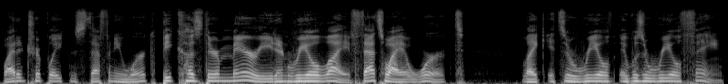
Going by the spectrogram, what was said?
Why did Triple H and Stephanie work? Because they're married in real life. That's why it worked. Like it's a real. It was a real thing.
